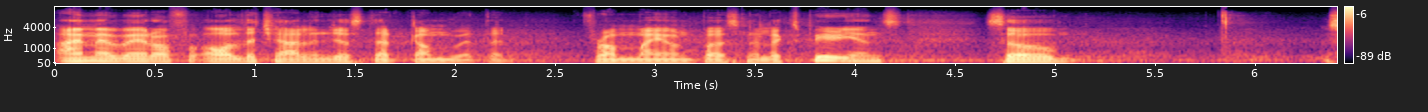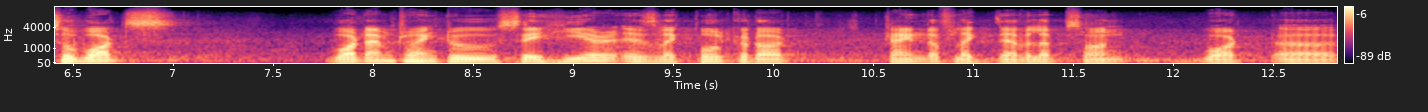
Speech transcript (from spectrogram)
I'm aware of all the challenges that come with it from my own personal experience. So, so what's, what I'm trying to say here is like Polkadot kind of like develops on what uh,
